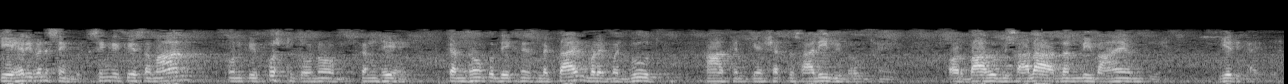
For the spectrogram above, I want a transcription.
केहरी बन सिंह। सिंह के समान उनके पुष्ट दोनों कंधे हैं। कंधों को देखने से लगता है बड़े मज़बूत हाथ इनके शक्तिशाली भी बहुत हैं और बाहु विशाला, लंबी बाहें उनकी ये दिखाई दिया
